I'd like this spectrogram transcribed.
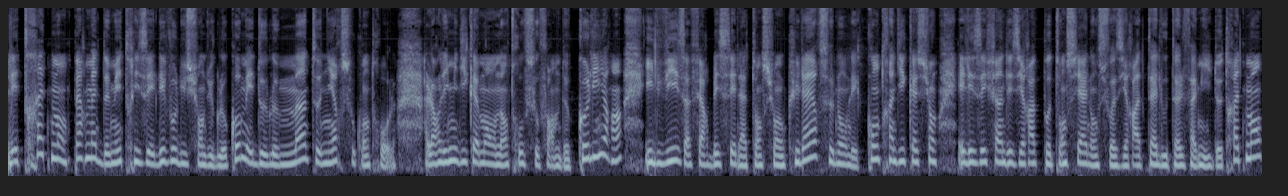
les traitements permettent de maîtriser l'évolution du glaucome et de le maintenir sous contrôle. Alors les médicaments, on en trouve sous forme de collyre. Hein. Ils visent à faire baisser la tension oculaire selon les contre-indications et les effets indésirables potentiels. On choisira telle ou telle famille de traitements,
